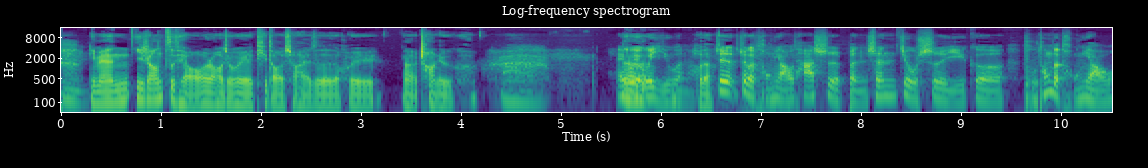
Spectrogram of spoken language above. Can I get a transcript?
嗯里面一张字条，然后就会提到小孩子会呃唱这个歌。啊。 哎，我有个疑问啊，好的这这个童谣它是本身就是一个普通的童谣，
